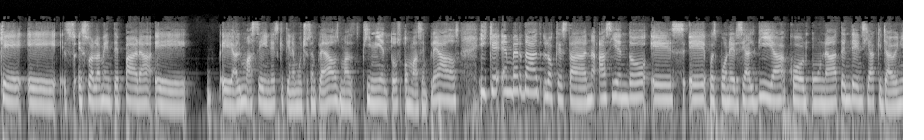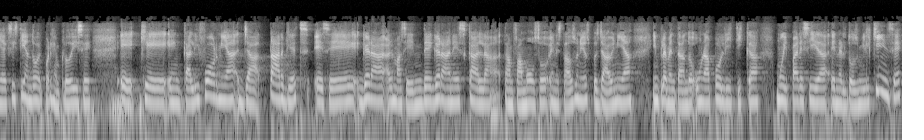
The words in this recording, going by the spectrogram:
que eh, es, es solamente para eh, eh, almacenes que tienen muchos empleados, más 500 o más empleados, y que en verdad lo que están haciendo es eh, pues ponerse al día con una tendencia que ya venía existiendo. Él, por ejemplo, dice eh, que en California ya Target, ese gran almacén de gran escala tan famoso en Estados Unidos, pues ya venía implementando una política muy parecida en el 2015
